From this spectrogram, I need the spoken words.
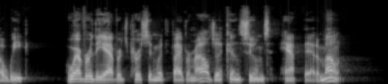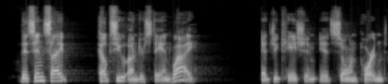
a week. However, the average person with fibromyalgia consumes half that amount. This insight helps you understand why. Education is so important.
